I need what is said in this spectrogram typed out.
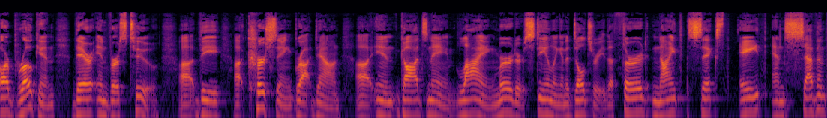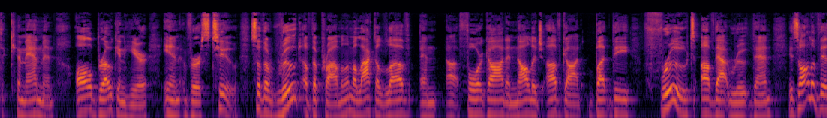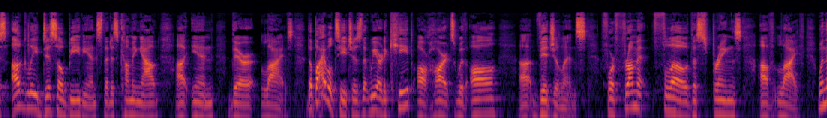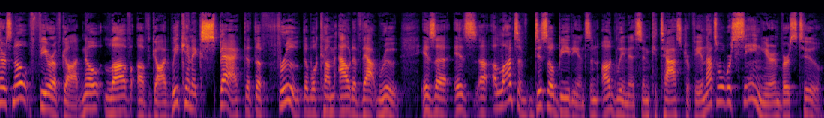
are broken there in verse 2. Uh, the uh, cursing brought down uh, in God's name, lying, murder, stealing, and adultery. The third, ninth, sixth, eighth, and seventh commandment, all broken here in verse 2. So the root of the problem, a lack of love and uh, for God and knowledge of God, but the fruit of that root then is all of this ugly disobedience that is coming out uh, in their lives. The Bible teaches that we are to keep our hearts with all uh, vigilance, for from it flow the springs of life. When there's no fear of God, no love of God, we can expect that the fruit that will come out of that root is a is a, a lots of disobedience and ugliness and catastrophe, and that's what we're seeing here in verse two.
